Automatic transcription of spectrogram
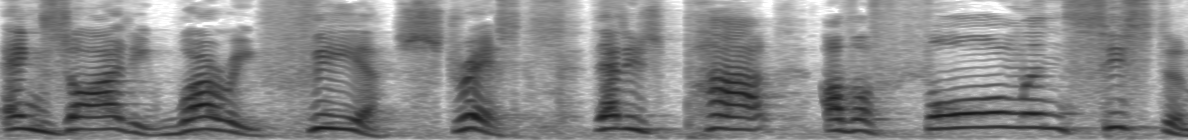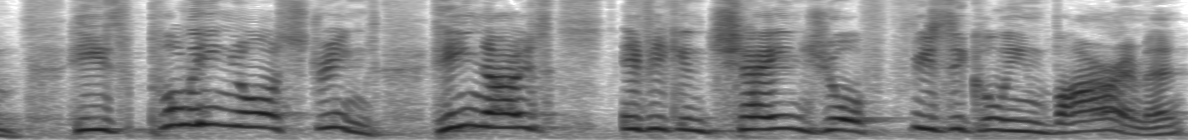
Anxiety, worry, fear, stress. That is part of a fallen system. He's pulling your strings. He knows if he can change your physical environment,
